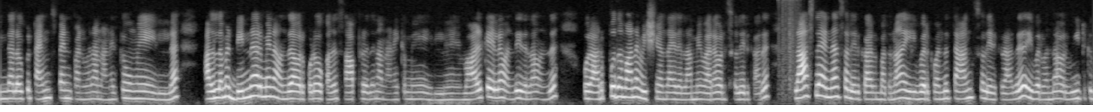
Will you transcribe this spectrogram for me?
இந்த அளவுக்கு டைம் ஸ்பெண்ட் பண்ணுவேன் நான் நினைக்கவுமே இல்லை. அது இல்லாமல் டின்னருமே நான் வந்து அவர் கூட உட்காந்து சாப்பிட்றது நான் நினைக்கவே இல்லை. வாழ்க்கையில் வந்து இதெல்லாம் வந்து ஒரு அற்புதமான விஷயம் தான் இதெல்லாமே வர அவர் சொல்லியிருக்காரு. லாஸ்ட்ல என்ன சொல்லியிருக்காருன்னு பார்த்தோன்னா இவருக்கு வந்து தேங்க்ஸ் சொல்லியிருக்காரு இவர் வந்து அவர் வீட்டுக்கு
